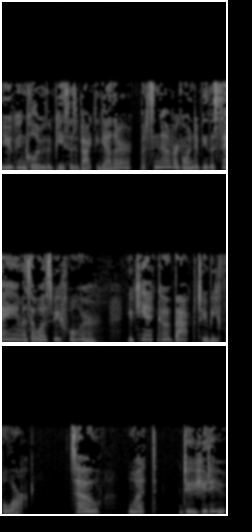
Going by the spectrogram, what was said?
you can glue the pieces back together, but it's never going to be the same as it was before. You can't go back to before. So, what do you do?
